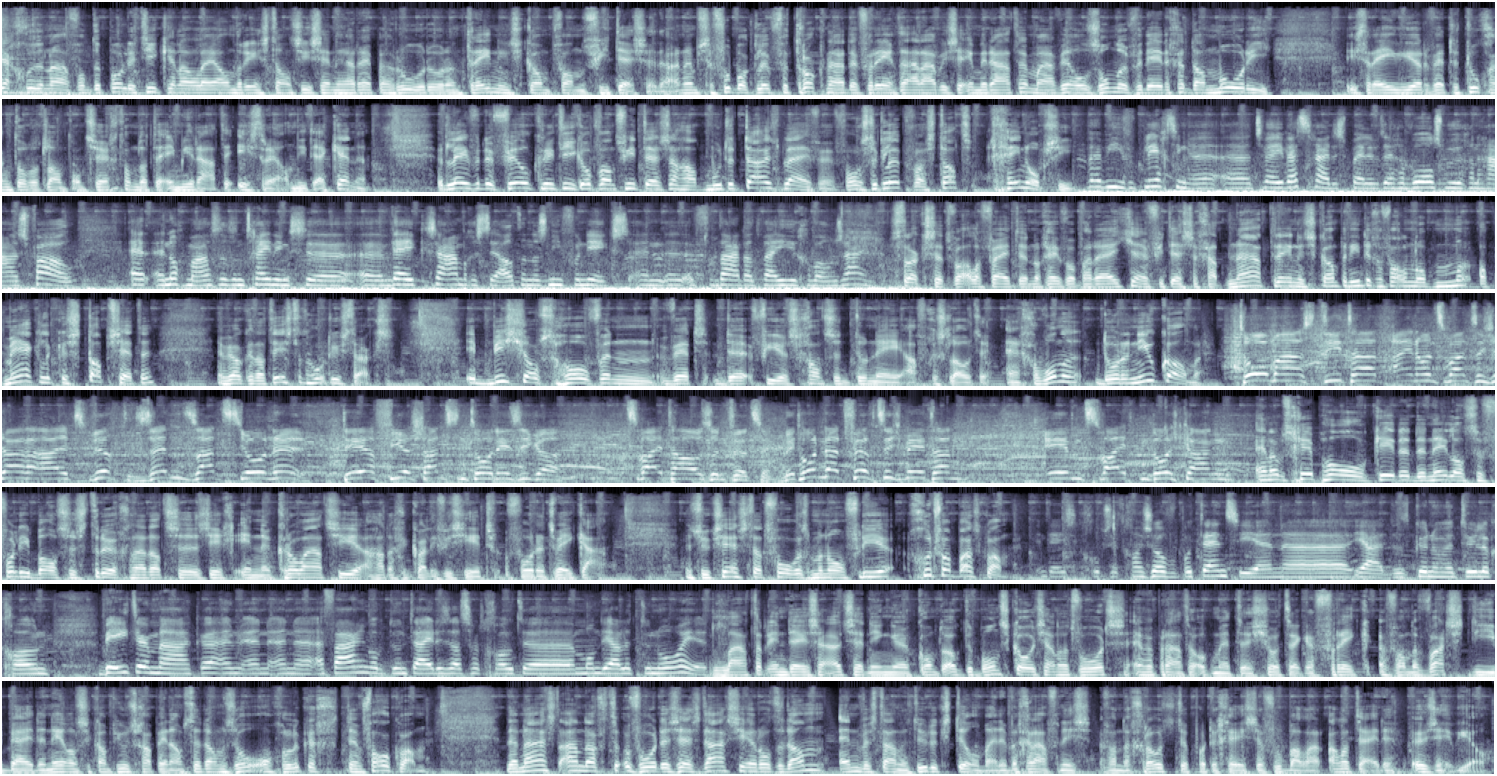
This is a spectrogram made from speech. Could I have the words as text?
Ja, goedenavond. De politiek en allerlei andere instanties zijn in rep en roer door een trainingskamp van Vitesse. De Arnhemse voetbalclub vertrok naar de Verenigde Arabische Emiraten, maar wel zonder verdediger Dan Mori. De Israëliër werd de toegang tot het land ontzegd omdat de Emiraten Israël niet erkennen. Het leverde veel kritiek op, want Vitesse had moeten thuisblijven. Volgens de club was dat geen optie. We hebben hier verplichtingen. Uh, twee wedstrijden spelen we tegen Wolfsburg en HSV. En, en nogmaals, dat is een trainingsweek uh, samengesteld en dat is niet voor niks. En uh, vandaar dat wij hier gewoon zijn. Straks zetten we alle feiten nog even op een rijtje. En Vitesse gaat na het trainingskamp in ieder geval een op opmerkelijke stap zetten. En welke dat is, dat hoort u straks. In Bischofshoven werd de Vierschansen tournee afgesloten. En gewonnen door een nieuwkomer. Thomas Dietert, 21 jaar alt, wird sensationell. Der Vierschanzentourneesieger 2014. Met 140 metern im zweiten Durchgang. En op Schiphol keerden de Nederlandse volleybalsters terug... nadat ze zich in Kroatië hadden gekwalificeerd voor het WK. Een succes dat volgens Manon Vlier goed van pas kwam. In deze groep zit gewoon zoveel potentie. En uh, ja, dat kunnen we natuurlijk gewoon beter maken... en, en, en uh, ervaring opdoen tijdens dat soort grote mondiale toernooien. Later in deze uitzending uh, komt ook de bondscoach aan het woord. En we praten ook met de shorttrekker Freek van der Wart... die bij de Nederlandse kampioenschap in Amsterdam zo ongelukkig ten val kwam. Daarnaast aandacht voor de Zesdaagse in Rotterdam. En we staan natuurlijk stil bij de begrafenis... van de grootste Portugese voetballer aller tijden, Eusebio.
